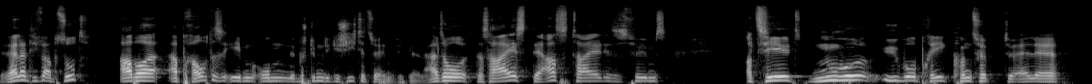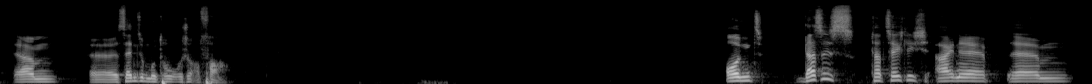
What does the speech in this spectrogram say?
relativ absurd, aber er braucht es eben, um eine bestimmte Geschichte zu entwickeln. Also das heißt, der erste Teil dieses Films erzählt nur über präkonzeptuelle ähm, äh, sensomotorische Erfahrung. Und das ist tatsächlich eine, ähm,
